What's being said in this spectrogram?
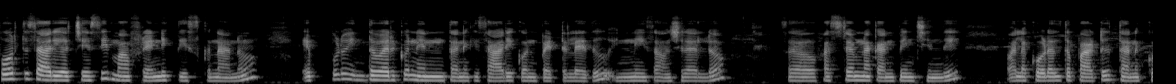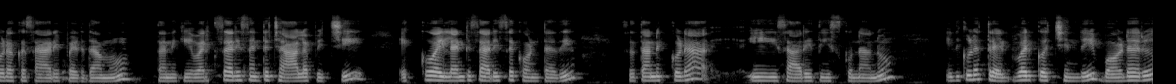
ఫోర్త్ శారీ వచ్చేసి మా ఫ్రెండ్కి తీసుకున్నాను. ఎప్పుడు ఇంతవరకు నేను తనకి శారీ కొని పెట్టలేదు ఇన్ని సంవత్సరాల్లో. సో ఫస్ట్ టైం నాకు అనిపించింది. వాళ్ళ కోడలతో పాటు తనకు కూడా ఒక శారీ పెడదాము. తనకి వర్క్ శారీస్ అంటే చాలా పిచ్చి. ఎక్కువ ఇలాంటి శారీసే కొంటుంది. సో తనకు కూడా ఈ శారీ తీసుకున్నాను. ఇది కూడా థ్రెడ్ వర్క్ వచ్చింది. బార్డరు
